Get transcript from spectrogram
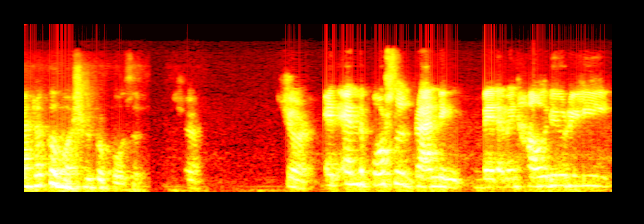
at a commercial proposal. Sure, sure. And, and the personal branding bit, I mean, how do you really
